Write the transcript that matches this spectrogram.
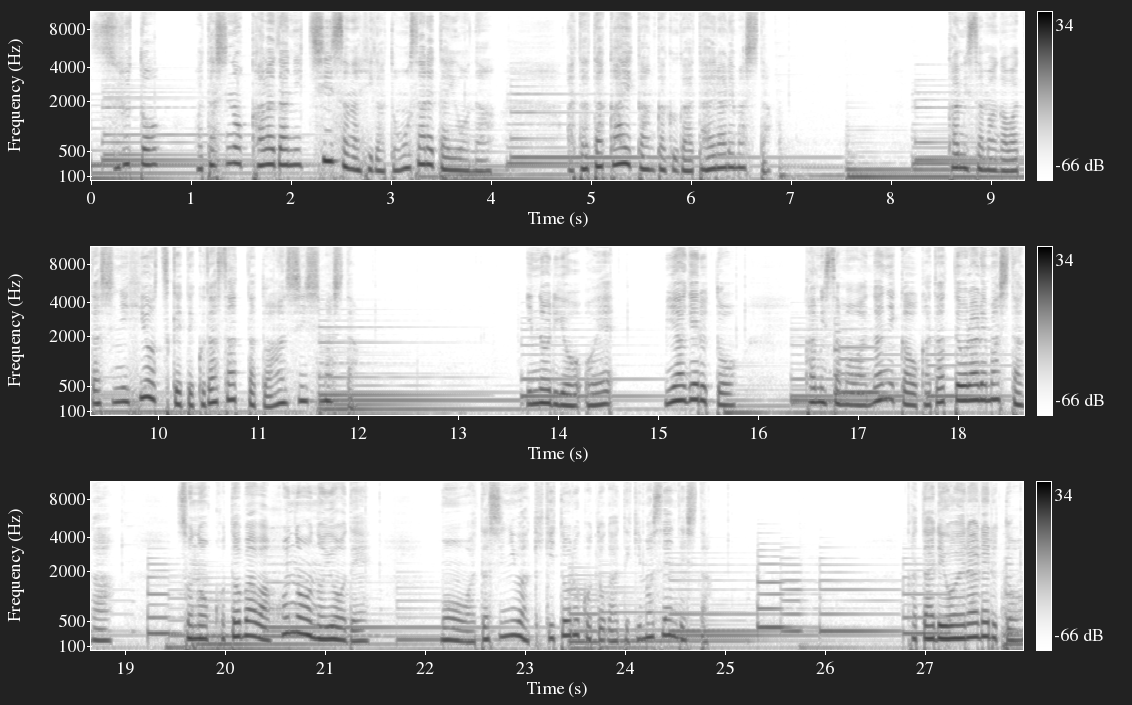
すると私の体に小さな火が灯されたような温かい感覚が与えられました。神様が私に火をつけてくださったと安心しました。祈りを終え見上げると神様は何かを語っておられましたがその言葉は炎のようでもう私には聞き取ることができませんでした。語り終えられると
